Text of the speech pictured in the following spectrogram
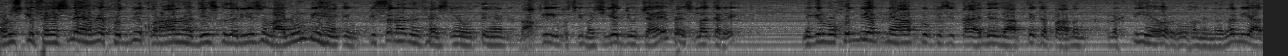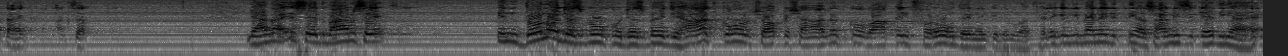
اور اس کے فیصلے ہمیں خود بھی قرآن و حدیث کے ذریعے سے معلوم بھی ہیں کہ کس طرح سے فیصلے ہوتے ہیں، باقی اس کی مشیت جو چاہے فیصلہ کرے۔ لیکن وہ خود بھی اپنے آپ کو کسی قاعدے ضابطے کا پابند رکھتی ہے اور وہ ہمیں نظر بھی آتا ہے اکثر۔ لہذا اس اعتبار سے ان دونوں جذبوں کو، جذبہ جہاد کو اور شوق شہادت کو واقعی فروغ دینے کی ضرورت ہے۔ لیکن یہ میں نے جتنی آسانی سے کہہ دیا ہے،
